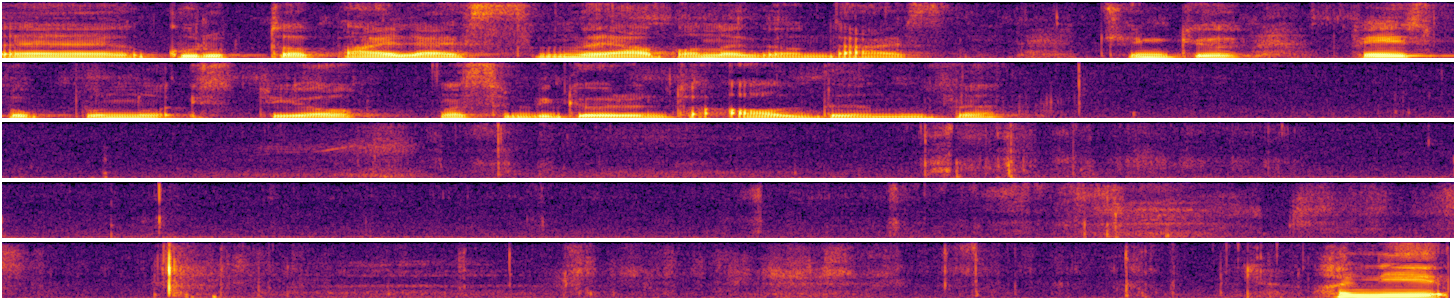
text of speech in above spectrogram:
e, grupta paylaşsın veya bana göndersin. Çünkü Facebook bunu istiyor. Nasıl bir görüntü aldığınızı. Hani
